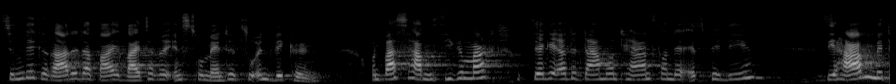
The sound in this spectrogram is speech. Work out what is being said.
sind wir gerade dabei, weitere Instrumente zu entwickeln. Und was haben Sie gemacht, sehr geehrte Damen und Herren von der SPD? Sie haben mit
